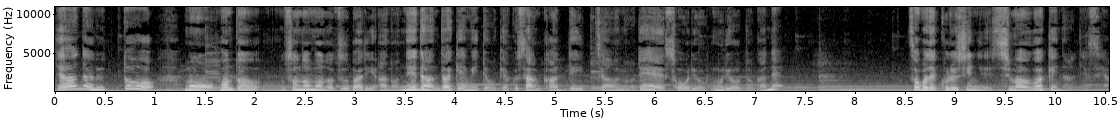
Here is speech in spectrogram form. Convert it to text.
でああなるともう本当そのものズバリあの値段だけ見てお客さん買っていっちゃうので送料無料とかねそこで苦しんでしまうわけなんですよ。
